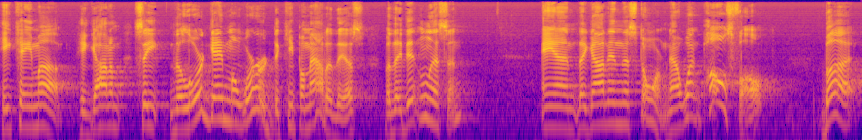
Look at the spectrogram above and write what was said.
he came up, he got them. See, the Lord gave them a word to keep them out of this, but they didn't listen, and they got in this storm. Now, it wasn't Paul's fault, but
